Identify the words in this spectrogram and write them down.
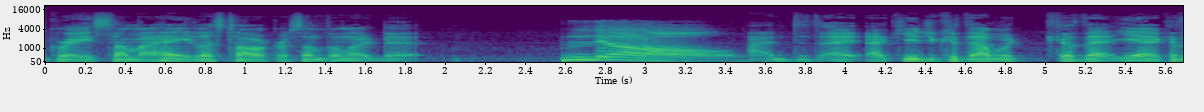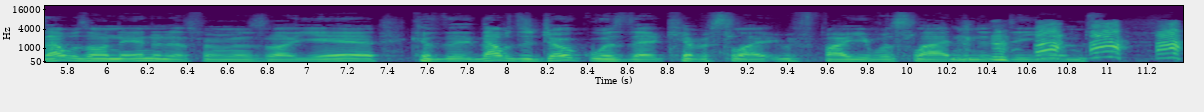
Grace talking about, "Hey, let's talk" or something like that. No. I, just- I, I kid you because that was because that yeah because that was on the internet from it was like yeah because that was the joke was that Kevin Sli- Feige was sliding into DMs.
